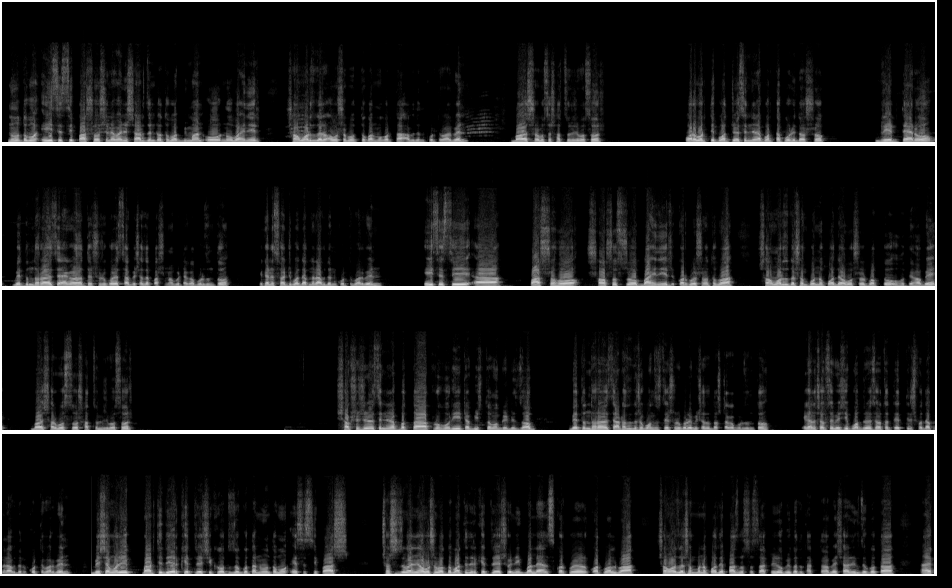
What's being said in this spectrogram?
ন্যূনতম এইচএসসি পাঁচশো সেনাবাহিনীর সার্জেন্ট অথবা বিমান ও নৌবাহিনীর সমমর্যাদার অবসরপ্রাপ্ত কর্মকর্তা আবেদন করতে পারবেন। বয়স সর্বোচ্চ সাতচল্লিশ বছর। পরবর্তী পদটি রয়েছে নিরাপত্তা পরিদর্শক। গ্রেড তেরো, বেতন ধরা হয়েছে এগারো হাজার শুরু করে ছাব্বিশ হাজার পাঁচশো নব্বই টাকা পর্যন্ত। এখানে ছয়টি পদে আপনারা আবেদন করতে পারবেন। এইচএসসি পাঁচ সহ সশস্ত্র বাহিনীর কর্পোরেশন অথবা সমমর্যাদা সম্পন্ন পদে অবসরপ্রাপ্ত হতে হবে। বয়স সর্বোচ্চ সাতচল্লিশ বছর। সবশেষে রয়েছে নিরাপত্তা প্রহরী, এটা বিশতম গ্রেডের জব। বেতন ধরা হয়েছে আট হাজার দুশো পঞ্চাশ থেকে শুরু করে বিশ হাজার দশ টাকা পর্যন্ত। এখানে সবচেয়ে বেশি পদ রয়েছে, অর্থাৎ তেত্রিশ পদে আপনারা আবেদন করতে পারবেন। বেসামরিক প্রার্থীদের ক্ষেত্রে শিক্ষাগত যোগ্যতা ন্যূনতম এসএসসি পাস। সশস্ত্র বাহিনীর অবসরপ্রাপ্ত প্রার্থীদের ক্ষেত্রে সৈনিক বা ল্যান্স কর্পোরাল বা সমাজের সম্পন্ন পদে পাঁচ বছর চাকরির অভিজ্ঞতা থাকতে হবে। শারীরিক যোগ্যতা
